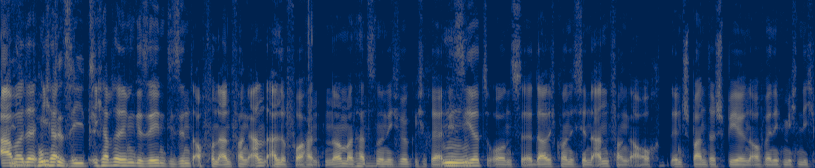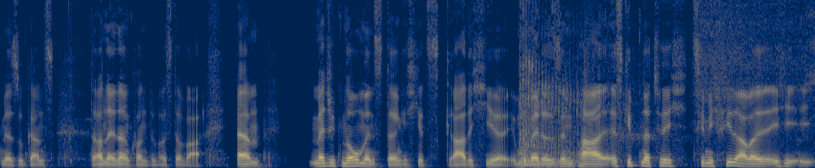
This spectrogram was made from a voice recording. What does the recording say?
Aber der, ich Punkte habe sieht. ich hab dann eben gesehen, die sind auch von Anfang an alle vorhanden. Ne? Man hat es nur nicht wirklich realisiert und äh, dadurch konnte ich den Anfang auch entspannter spielen, auch wenn ich mich nicht mehr so ganz daran erinnern konnte, was da war. Ähm, Magic Moments, denke ich jetzt gerade hier im Moment. Also sind ein paar, es gibt natürlich ziemlich viele, aber ich, ich,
